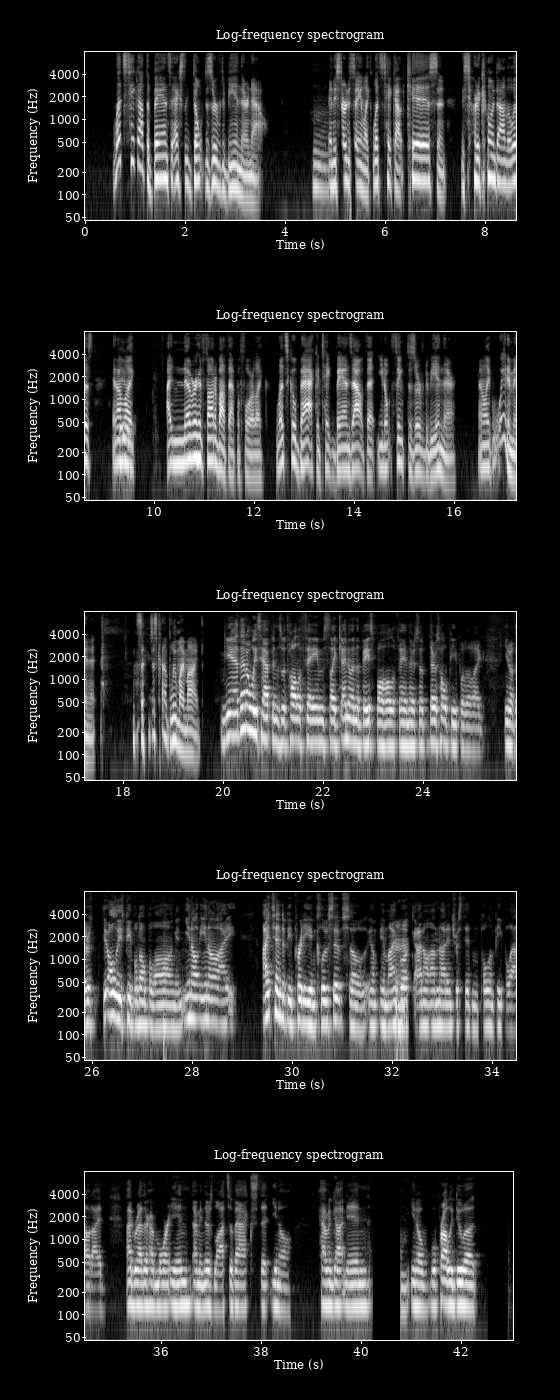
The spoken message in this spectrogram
let's take out the bands that actually don't deserve to be in there now. Hmm. And they started saying like, let's take out Kiss, and they started going down the list. And I'm Dude. like, I never had thought about that before. Like, let's go back and take bands out that you don't think deserve to be in there. And I'm like, wait a minute. so it just kind of blew my mind. Yeah, that always happens with Hall of Fames. Like I know in the baseball Hall of Fame, there's a there's whole people that like, you know, there's all these people don't belong, and you know, you know, I I tend to be pretty inclusive. So in, in my mm-hmm. book, I don't, I'm not interested in pulling people out. I'd, I'd rather have more in. I mean, there's lots of acts that, you know, haven't gotten in. Um, you know, we'll probably do a,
